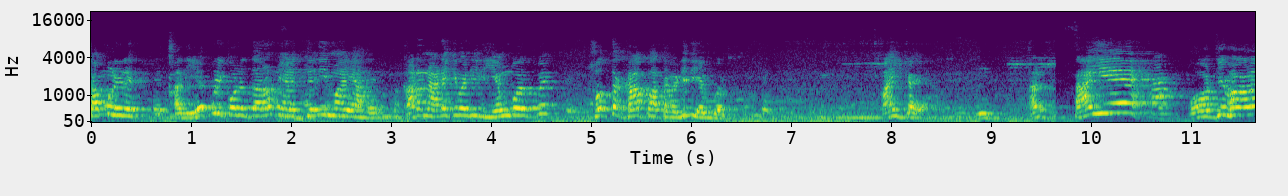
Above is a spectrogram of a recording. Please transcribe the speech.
கம்முனு அது எப்படி கொண்டு தரோம்னு எனக்கு தெரியுமாயா கடன் அடைக்க வேண்டியது எம்பொறுப்பு சொத்தை காப்பாத்த வேண்டியது எம்பொறுப்பு வாங்கிக்காயா அடுத்து. தாயே ஓட்டி மகள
